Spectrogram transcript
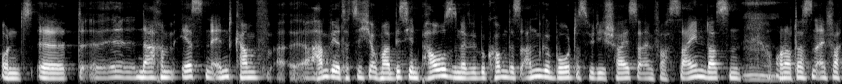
Und äh, äh, nach dem ersten Endkampf äh, haben wir tatsächlich auch mal ein bisschen Pause, ne? Wir bekommen das Angebot, dass wir die Scheiße einfach sein lassen. Mhm. Und auch das sind einfach,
